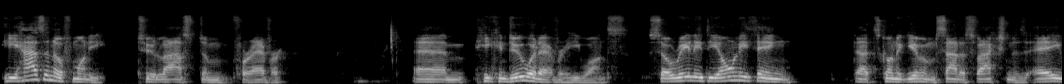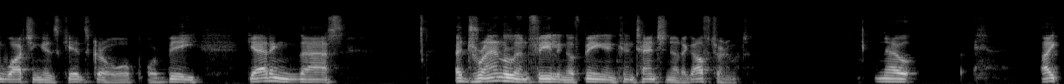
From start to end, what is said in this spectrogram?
he has enough money to last him forever. Um, he can do whatever he wants. So really, the only thing that's going to give him satisfaction is a watching his kids grow up, or b getting that adrenaline feeling of being in contention at a golf tournament. Now, I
